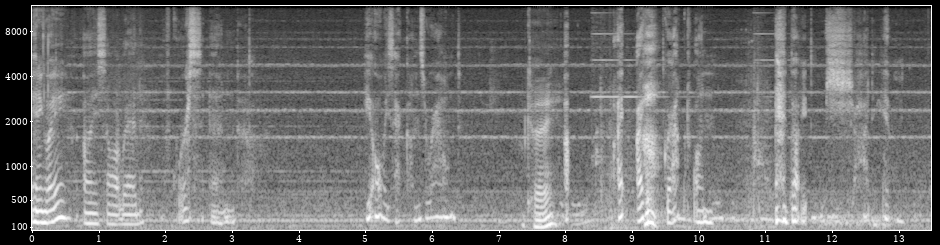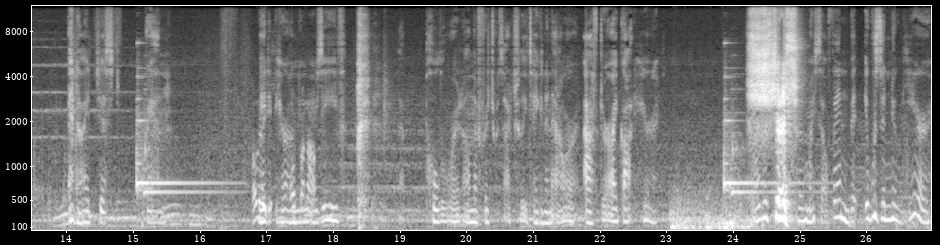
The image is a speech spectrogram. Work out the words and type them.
Anyway, I saw Red, of course, and uh, he always had guns around. Okay. I I grabbed one, and I shot him, and I just ran. Made it here on New Year's Eve. that Polaroid on the fridge was actually taken an hour after I got here. I was gonna Shush! myself in, but it was a new year.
